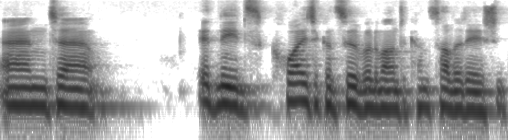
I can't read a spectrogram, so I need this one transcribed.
and uh, it needs quite a considerable amount of consolidation.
